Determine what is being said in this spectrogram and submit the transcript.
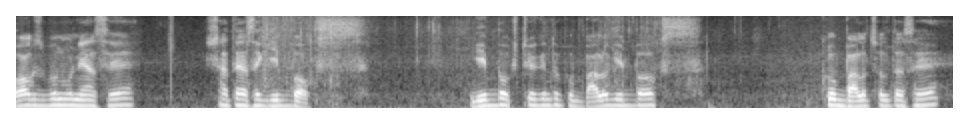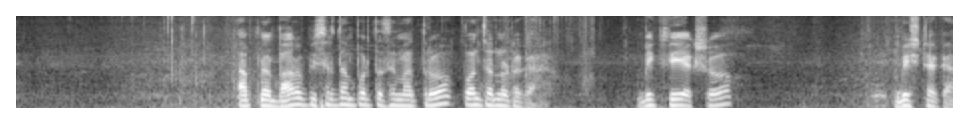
বক্স বুনবুনি আছে, সাথে আছে গিফট বক্স। গিফট বক্সটিও কিন্তু খুব ভালো গিফট বক্স, খুব ভালো চলতেছে। আপনার বারো পিসের দাম পড়তেছে মাত্র পঞ্চান্ন টাকা, বিক্রি একশো বিশ টাকা।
